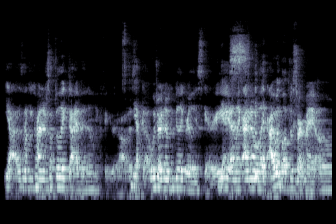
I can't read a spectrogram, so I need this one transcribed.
yeah, it's like you kind of just have to like dive in and like figure it out as Yeah. you go, which I know can be like really scary. Yes. And like, I know like I would love to start my own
